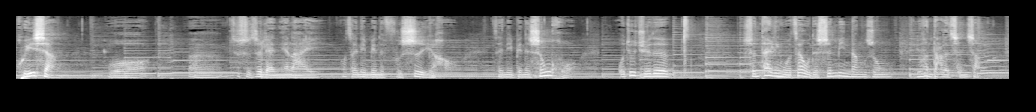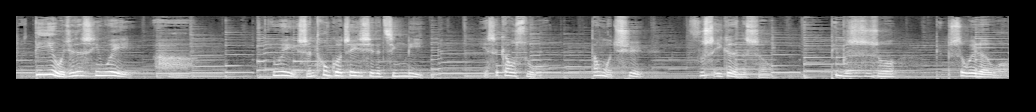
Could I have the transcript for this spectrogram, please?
回想我，嗯，就是这两年来我在那边的服侍也好，在那边的生活，我就觉得 神带领我在我的生命当中有很大的成长。第一，我觉得是因为啊，因为神透过这一些的经历，也是告诉我，当我去服侍一个人的时候，并不是是说，并不是为了我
